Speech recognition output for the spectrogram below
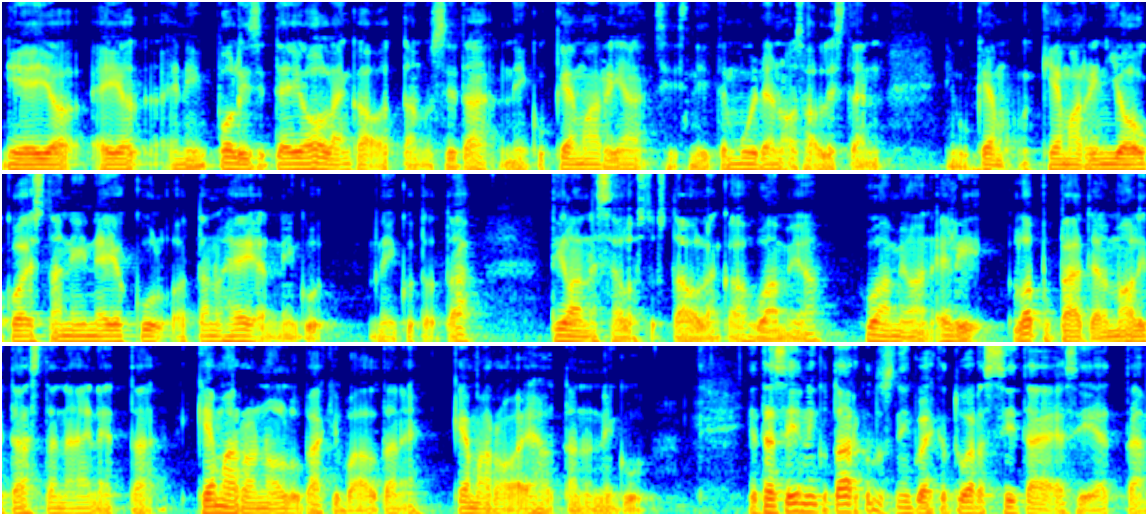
niin, ei ole, ei ole, niin poliisit ei ole ollenkaan ottanut sitä niin kuin kemaria, siis niiden muiden osallisten niin kuin kemarin joukoista, niin ei ole ottanut heidän niin kuin, niin kuin tota, tilanneselostusta ollenkaan huomioon. huomioon. Eli loppupäätelmä oli tästä näin, että Kemar on ollut väkivaltainen, Kemar on ehdottanut, niin kuin, ja tässä ei niin kuin, tarkoitus niin kuin, ehkä tuoda sitä esiin, että,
